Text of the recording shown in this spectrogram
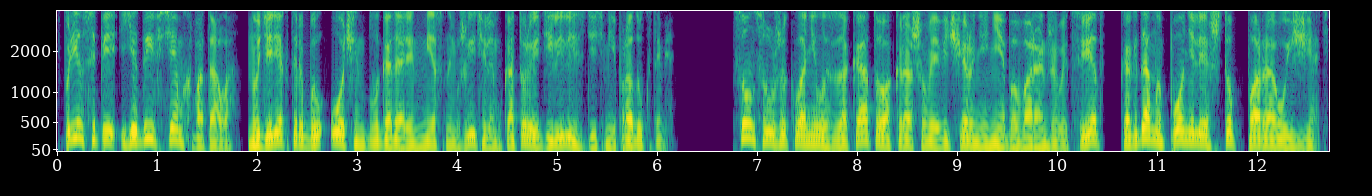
В принципе, еды всем хватало, но директор был очень благодарен местным жителям, которые делились с детьми продуктами. Солнце уже клонилось к закату, окрашивая вечернее небо в оранжевый цвет, когда мы поняли, что пора уезжать.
